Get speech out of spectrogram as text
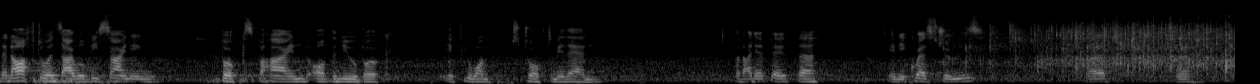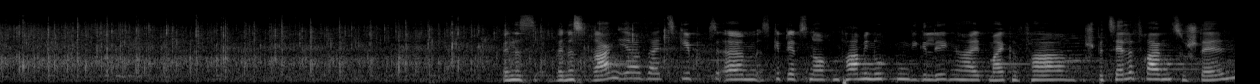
then afterwards, I will be signing books behind of the new book, if you want to talk to me then. But I don't know if there are any questions. Uh, uh. Wenn es, wenn es Fragen ihrerseits gibt, ähm, es gibt jetzt noch ein paar Minuten die Gelegenheit, Michael Fahr spezielle Fragen zu stellen.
